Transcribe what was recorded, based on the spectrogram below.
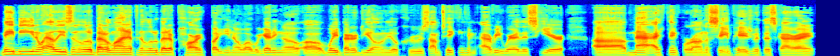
Maybe, you know, Elly's in a little better lineup and a little better park, but you know what? We're getting a, a way better deal on Oneil Cruz. I'm taking him everywhere this year. Uh, Matt, I think we're on the same page with this guy, right?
